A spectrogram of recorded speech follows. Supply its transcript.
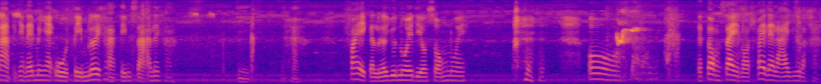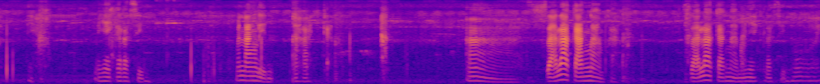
น้ำเป็นยังไงไม่ใหญ่โอ้เต็มเลยค่ะ เต็มสระเลยค่ะนี่ ฟก็เหลืออยู่หน่วยเดียวสองหน่วย โอ้แต่ต้องใส่หลอดไฟหลายๆอยู่ล่ะค่ะนี่ค่ะไม่ใช่กระสินมานั่งเล่นนะคะกันอ่าศาลากลางน้ำค่ะศาลากลางน้ำไม่ใช่กระสินโอ้ย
